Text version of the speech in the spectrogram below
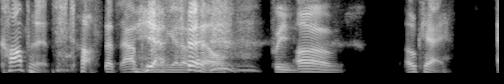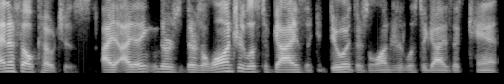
competent stuff that's happening yes. in the NFL. Please. Um, okay. NFL coaches. I, I think there's there's a laundry list of guys that can do it. There's a laundry list of guys that can't.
